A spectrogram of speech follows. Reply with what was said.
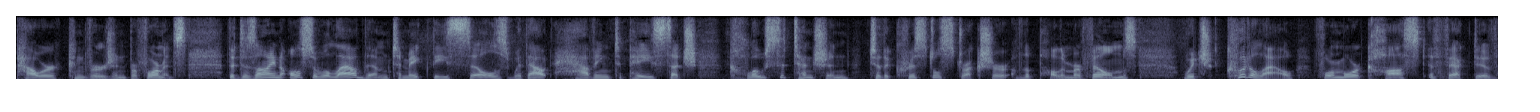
power conversion performance. The design also allowed them to make these cells without having to pay such close attention to the crystal structure of the polymer films, which could allow for more cost effective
